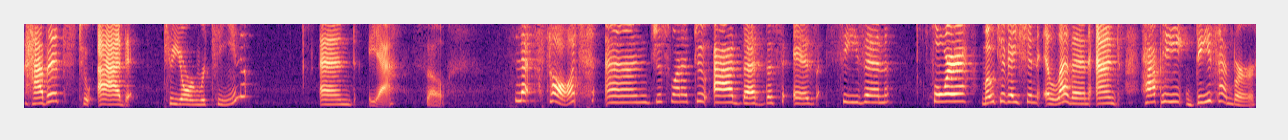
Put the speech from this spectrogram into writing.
habits to add to your routine. And yeah, so let's start. And just wanted to add that this is season 4 motivation 11 and happy December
